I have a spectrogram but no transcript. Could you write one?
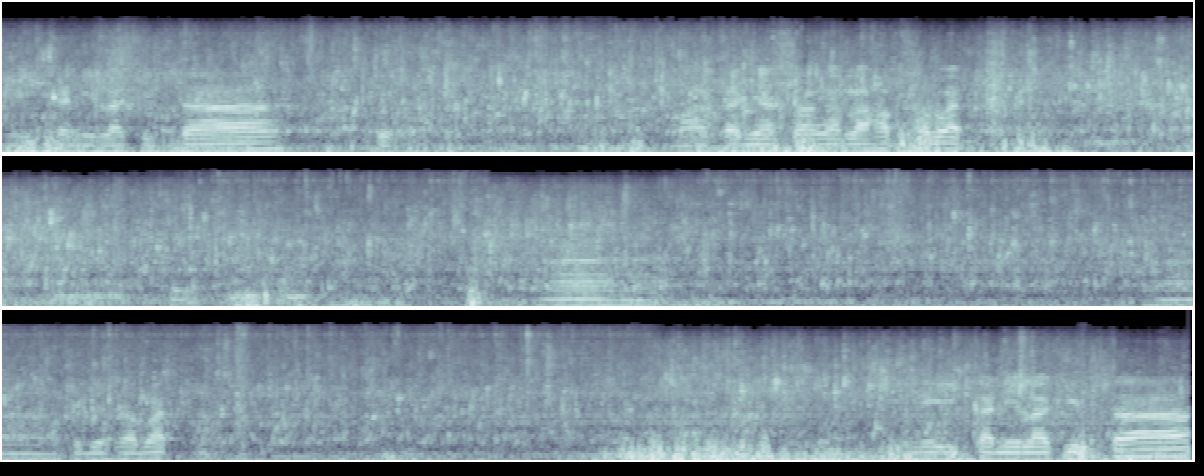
ini ikan nila kita. Tuh. Makannya sangat lahap sahabat. Nah, nah dia sahabat. Ini ikan nila kita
